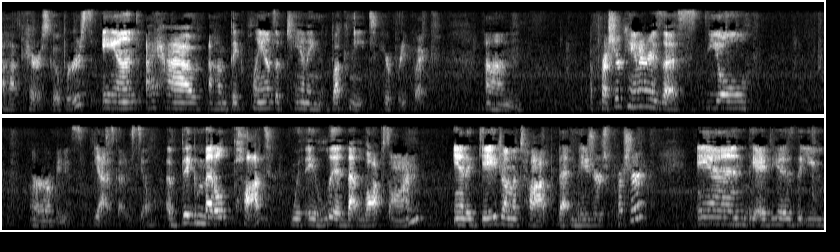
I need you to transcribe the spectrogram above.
uh, periscopers, and I have um, big plans of canning buck meat here pretty quick. Um, a pressure canner is a steel, or maybe it's, yeah, it's gotta be steel, a big metal pot with a lid that locks on and a gauge on the top that measures pressure. And the idea is that you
